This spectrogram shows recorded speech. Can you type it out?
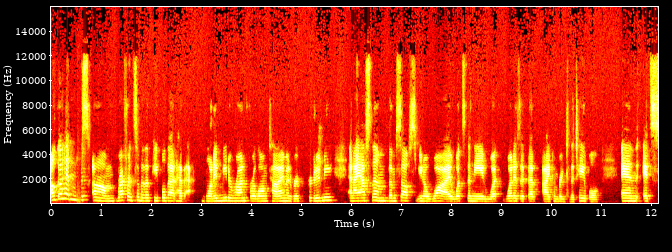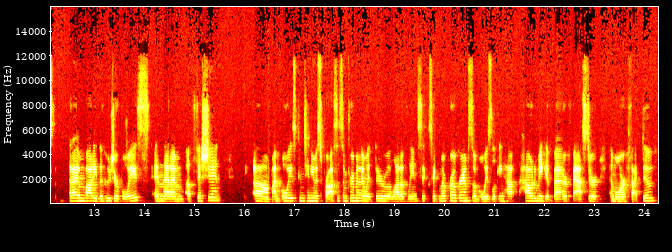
I'll go ahead and just um, reference some of the people that have wanted me to run for a long time and recruited me, and I asked them themselves, you know, why? What's the need? What What is it that I can bring to the table? And it's that I embody the Hoosier voice, and that I'm efficient. Um, I'm always continuous process improvement. I went through a lot of Lean Six Sigma programs, so I'm always looking how how to make it better, faster, and more effective.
